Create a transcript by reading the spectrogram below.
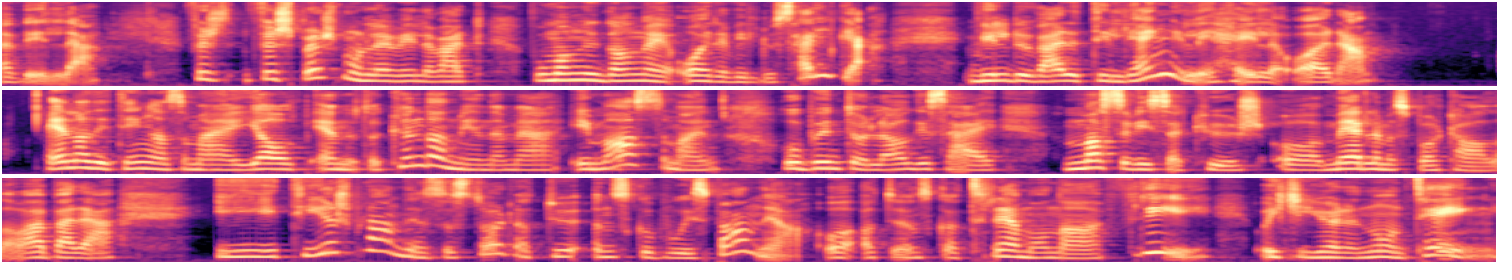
jeg ville. For, for, spørsmålet ville vært hvor mange ganger i året vil du selge? Vil du være tilgjengelig hele året? En av de tingene som jeg hjalp en av kundene mine med i Mastermind, hun begynte å lage seg massevis av kurs og medlemsportaler. Og jeg bare I tiårsplanen din så står det at du ønsker å bo i Spania, og at du ønsker tre måneder fri og ikke gjøre noen ting.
